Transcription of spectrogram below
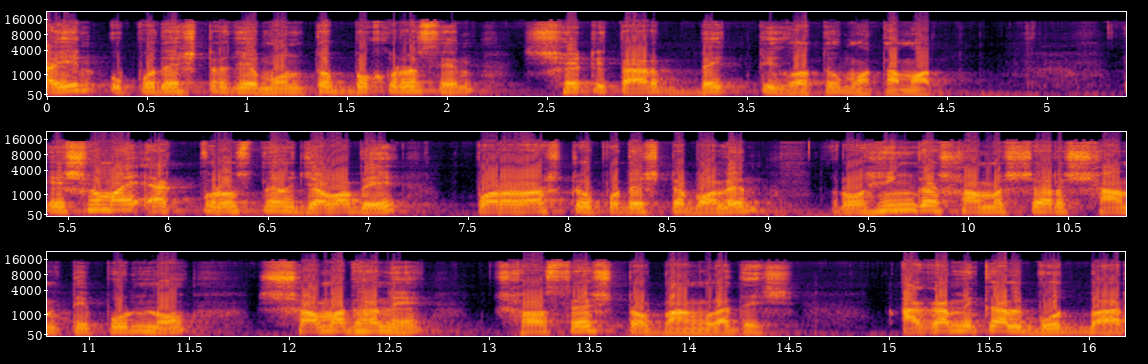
আইন উপদেষ্টা যে মন্তব্য করেছেন, সেটি তার ব্যক্তিগত মতামত। এ সময় এক প্রশ্নের জবাবে পররাষ্ট্র উপদেষ্টা বলেন, রোহিঙ্গা সমস্যার শান্তিপূর্ণ সমাধানে সচেষ্ট বাংলাদেশ। আগামীকাল বুধবার,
